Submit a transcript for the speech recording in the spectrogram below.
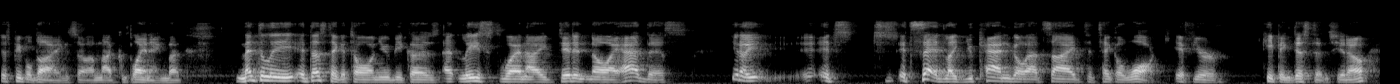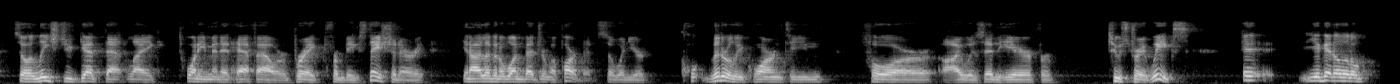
just people dying, so I'm not complaining, but mentally, it does take a toll on you because at least when I didn't know I had this, you know, it's it's said like you can go outside to take a walk if you're keeping distance, you know. So at least you get that like 20 minute, half hour break from being stationary. You know, I live in a one bedroom apartment, so when you're qu- literally quarantined for, I was in here for two straight weeks, it, you get a little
